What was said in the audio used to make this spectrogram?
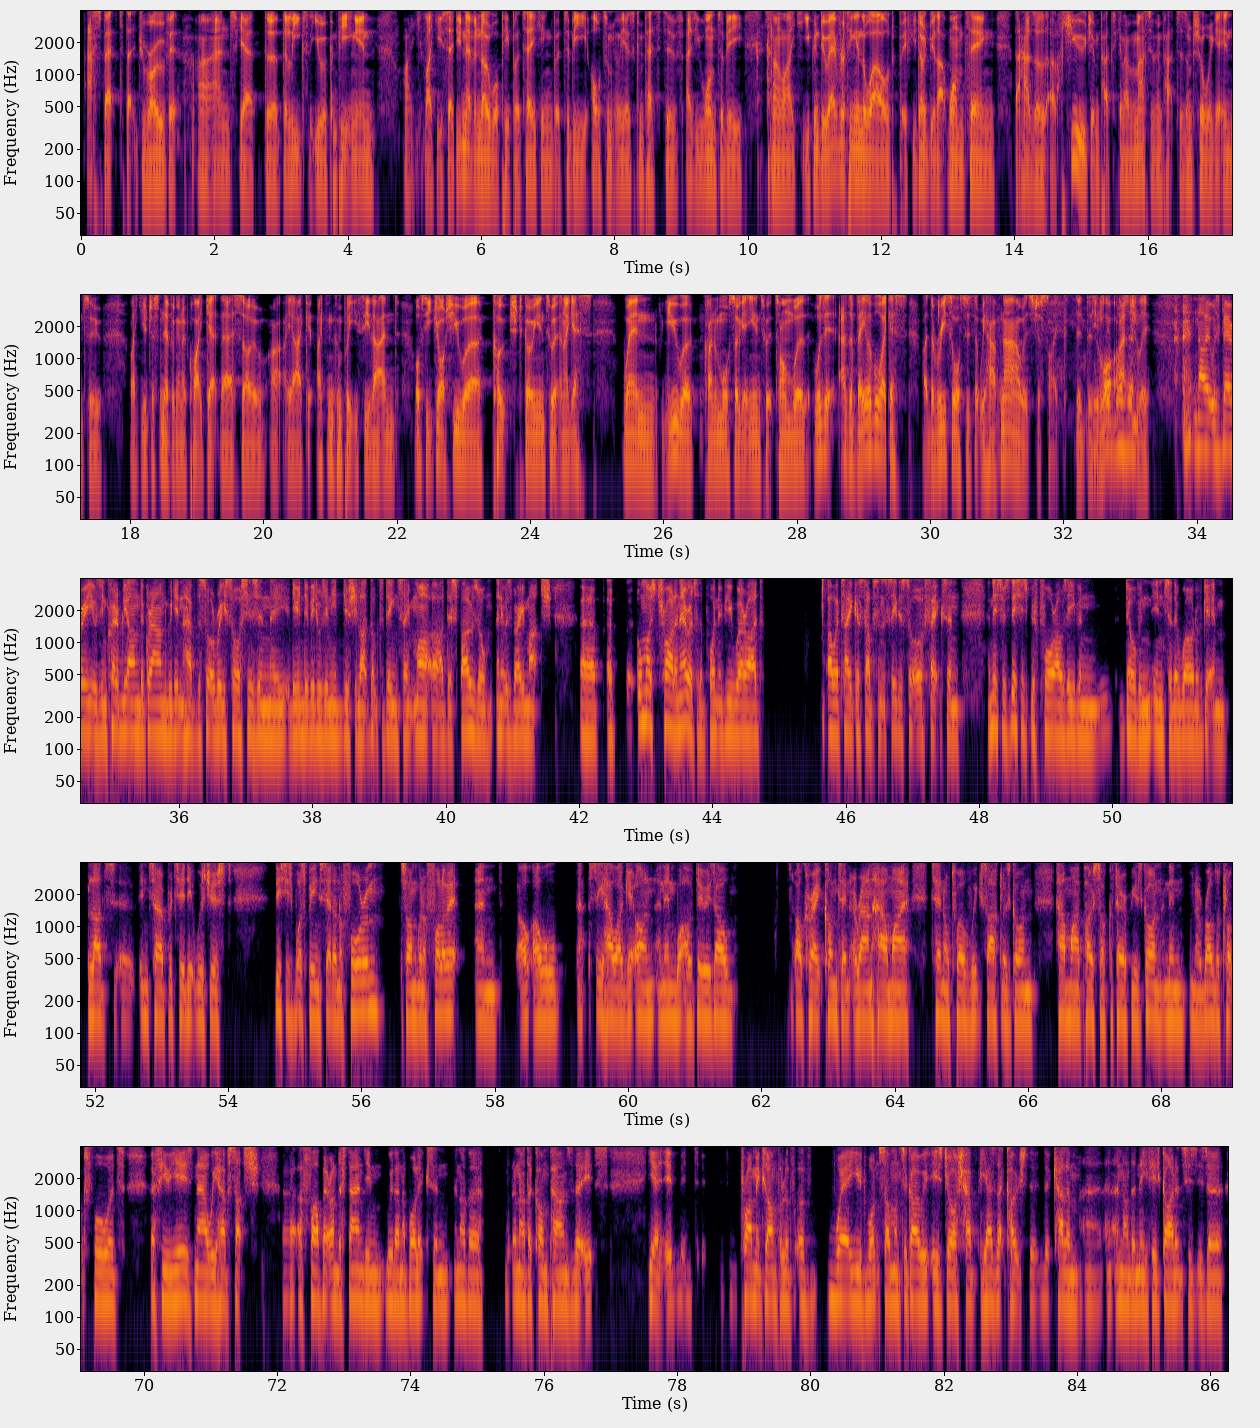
aspect that drove it, uh, and yeah, the the leagues that you were competing in like like you said, you never know what people are taking, but to be ultimately as competitive as you want to be, it's kind of like you can do everything in the world, but if you don't do that one thing that has a, a huge impact, it can have a massive impact, as I'm sure we get into. Like you're just never going to quite get there. So uh, yeah, I, c- I can completely see that. And obviously, Josh, you were coached going into it, and I guess when you were kind of more so getting into it, Tom, were, was it as available? I guess like the resources that we have now, it's just like there's a lot actually. No, it was very, it was incredibly underground. We didn't have the sort of resources and the the individuals in the industry like Dr. Dean St. Mart at our disposal, and it was very much uh, a, almost trial and error to the point of view where I'd I would take a substance, see the sort of effects, and and this was this is before I was even delving into the world of getting bloods uh, interpreted. It was just this is what's being said on a forum, so I'm going to follow it, and I'll, I will uh, see how I get on, and then what I'll do is I'll I'll create content around how my 10 or 12 week cycle has gone, how my post therapy has gone, and then, you know, roll the clocks forward a few years. Now we have such a far better understanding with anabolics and, and other, and other compounds that it's, yeah, it, it prime example of, of where you'd want someone to go is Josh. Have, he has that coach that, that Callum, uh, and, and, underneath his guidance is, is a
